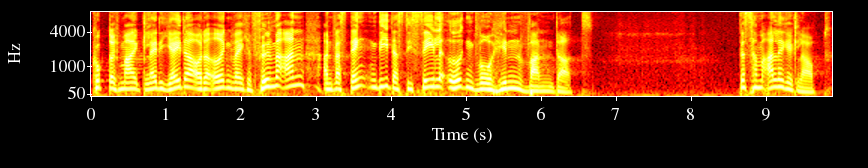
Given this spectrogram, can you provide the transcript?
guckt euch mal Gladiator oder irgendwelche Filme an. An was denken die? Dass die Seele irgendwo hinwandert. Das haben alle geglaubt.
